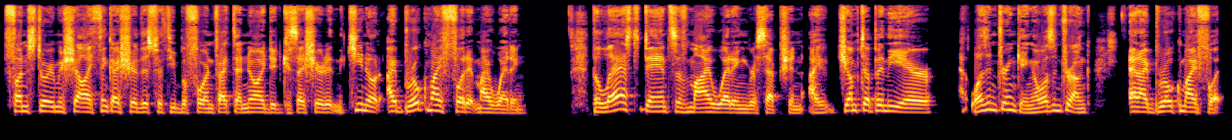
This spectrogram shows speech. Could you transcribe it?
Fun story, Michelle. I think I shared this with you before. In fact, I know I did because I shared it in the keynote. I broke my foot at my wedding. The last dance of my wedding reception, I jumped up in the air, wasn't drinking, I wasn't drunk, and I broke my foot.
